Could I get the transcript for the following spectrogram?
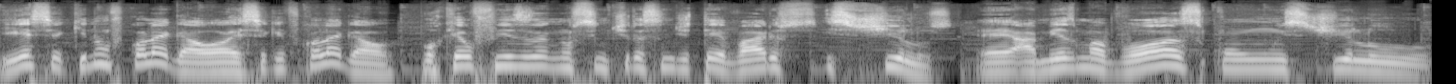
E esse aqui não ficou legal, ó, esse aqui ficou legal. Porque eu fiz no sentido assim de ter vários estilos. É, a mesma voz com um estilo,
